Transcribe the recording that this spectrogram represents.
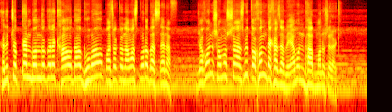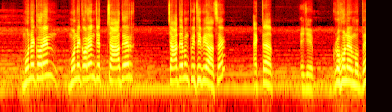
খালি চোখ কান বন্ধ করে খাও, দাও, ঘুমাও, পাঁচ ওয়াক্ত নামাজ পড়ো, ব্যাস এনাফ যখন সমস্যা আসবে তখন দেখা যাবে, এমন ভাব মানুষের আর কি। মনে করেন মনে করেন যে চাঁদের, চাঁদ এবং পৃথিবী আছে, একটা এই যে গ্রহণের মধ্যে,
